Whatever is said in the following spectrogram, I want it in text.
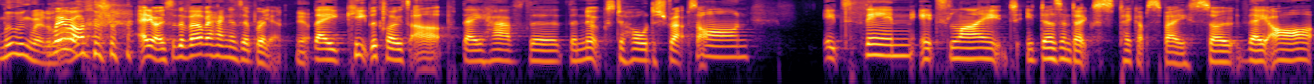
moving, word? moving right Move along. on. anyway, so the velvet hangers are brilliant. Yeah. They keep the clothes up. They have the the nooks to hold the straps on. It's thin. It's light. It doesn't take up space. So they are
